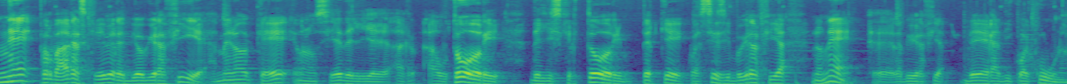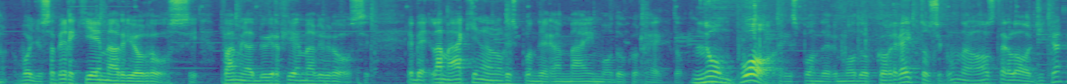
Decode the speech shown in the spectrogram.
né provare a scrivere biografie, a meno che non sia degli autori, degli scrittori, perché qualsiasi biografia non è eh, la biografia vera di qualcuno. Voglio sapere chi è Mario Rossi, fammi la biografia di Mario Rossi. E beh, la macchina non risponderà mai in modo corretto. Non può rispondere in modo corretto secondo la nostra logica,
